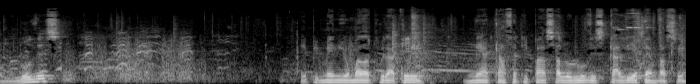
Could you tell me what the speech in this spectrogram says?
ο Λουλούδης. Επιμένει η ομάδα του Ηρακλή Νέα κάθετη πάσα Λουλούδης, καλή επέμβαση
